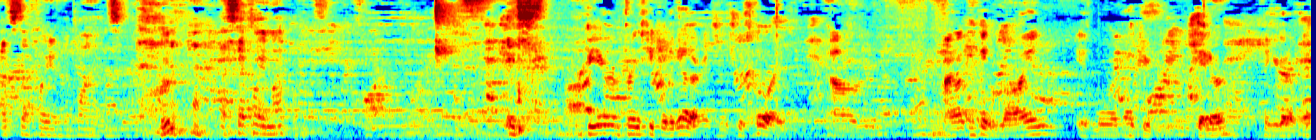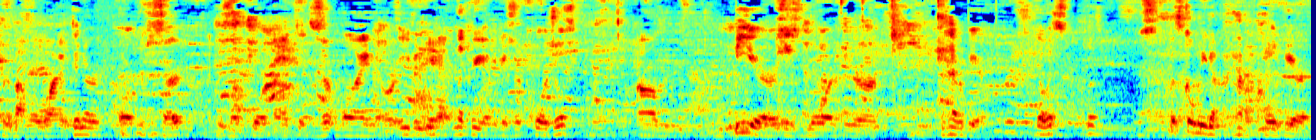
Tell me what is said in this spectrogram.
That's definitely in the plans. Hmm? That's definitely in my plans. it's beer brings people together. It's a true story. Um, I like to think wine is more like your dinner. Think you're going to open about a bottle of wine at dinner or dessert, a dessert, uh, dessert wine, or even Yeah. liquor, you have dessert cordials. Um, beer is more of your. Let's have a beer. No, let's let's, let's go meet up and have a cold beer,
